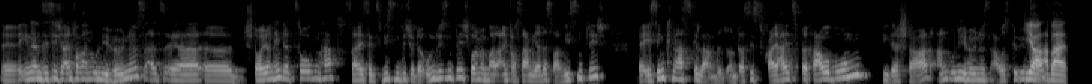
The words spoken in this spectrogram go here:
Erinnern Sie sich einfach an Uli Hoeneß, als er äh, Steuern hinterzogen hat, sei es jetzt wissentlich oder unwissentlich. Wollen wir mal einfach sagen, ja, das war wissentlich. Er ist im Knast gelandet und das ist Freiheitsberaubung, die der Staat an Uli Hoeneß ausgeübt ja, hat. Ja, aber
